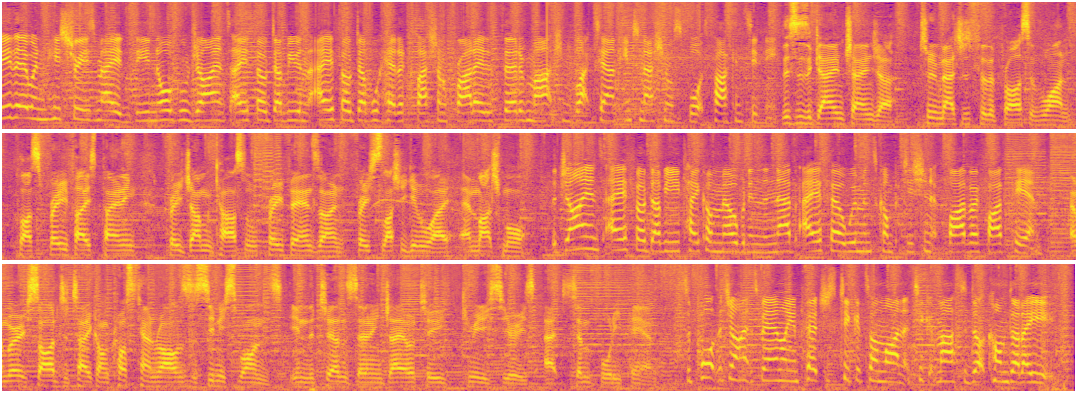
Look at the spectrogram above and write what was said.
Be there when history is made. The inaugural Giants AFLW and the AFL doubleheader clash on Friday the 3rd of March in Blacktown International Sports Park in Sydney. This is a game changer. Two matches for the price of one, plus free face painting, free jumping castle, free fan zone, free slushy giveaway, and much more. The Giants AFLW take on Melbourne in the NAB AFL Women's Competition at 5.05pm. And we're excited to take on crosstown rivals the Sydney Swans in the 2017 JLT Community Series at 7.40pm. Support the Giants family and purchase tickets online at ticketmaster.com.au.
